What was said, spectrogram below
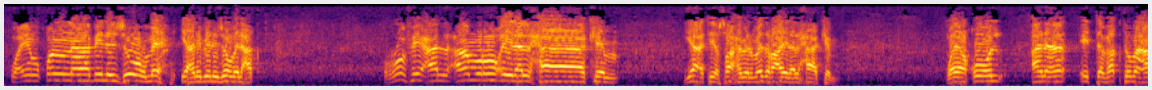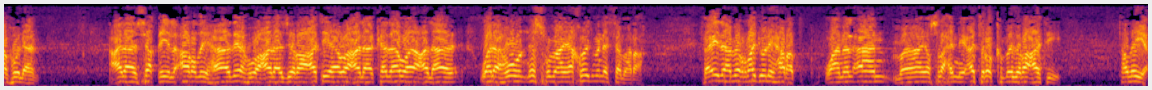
وإن قلنا بلزومه يعني بلزوم العقد. رفع الأمر إلى الحاكم. يأتي صاحب المزرعة إلى الحاكم ويقول أنا اتفقت مع فلان. على سقي الأرض هذه وعلى زراعتها وعلى كذا وعلى وله نصف ما يخرج من الثمرة. فإذا بالرجل هرب وأنا الآن ما يصلح أني أترك مزرعتي تضيع.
